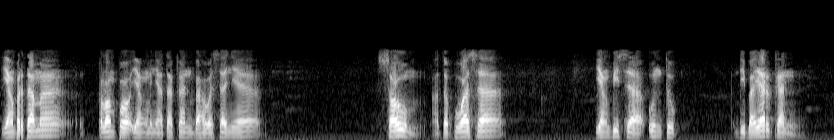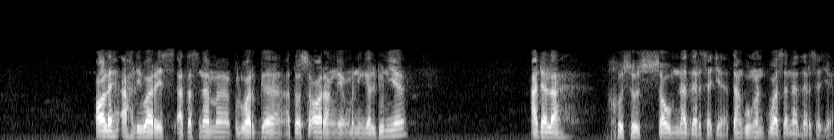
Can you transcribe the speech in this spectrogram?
Yang pertama, kelompok yang menyatakan bahwasanya saum atau puasa yang bisa untuk dibayarkan oleh ahli waris atas nama keluarga atau seorang yang meninggal dunia adalah khusus saum nazar saja, tanggungan puasa nazar saja.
